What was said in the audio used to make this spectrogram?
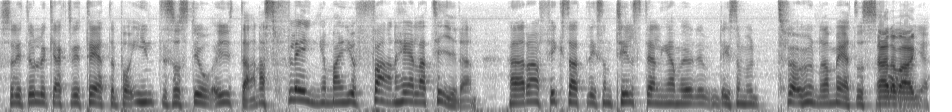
så lite olika aktiviteter på inte så stor yta, annars flänger man ju fan hela tiden. Här har han fixat liksom tillställningar med liksom 200 meters Ja, det var radie,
